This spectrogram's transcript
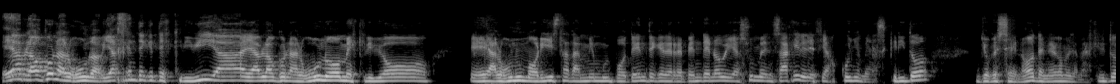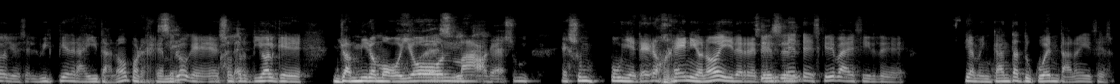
He hablado con alguno, había gente que te escribía, he hablado con alguno, me escribió eh, algún humorista también muy potente que de repente no veía su mensaje y decías, coño, me ha escrito yo qué sé, ¿no? Tener como se me ha escrito, yo sé, Luis Piedraíta, ¿no? Por ejemplo, que es otro tío al que yo admiro mogollón, que es un, es un puñetero genio, ¿no? Y de repente te escribe a decirte, hostia, me encanta tu cuenta, ¿no? Y dices,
